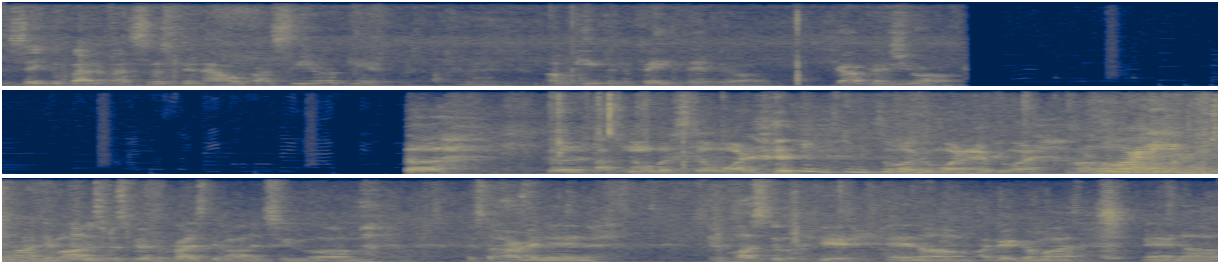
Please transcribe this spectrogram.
to say goodbye to my sister, and I hope I see her again. I'm keeping the faith, and uh, God bless you all. Uh, good afternoon, but it's still morning. so, uh, good morning, everyone. Um, good morning. Give honor to the Spirit of Christ. Give honor to um, Mr. Herman and the apostle here, and um, my great grandma, and uh,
